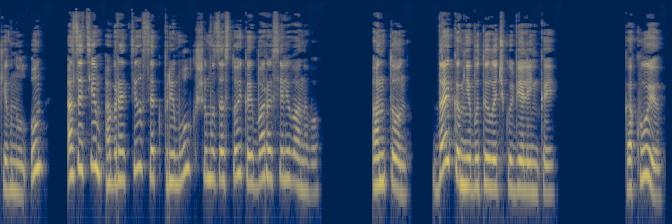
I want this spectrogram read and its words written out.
кивнул он, а затем обратился к примолкшему за стойкой бара Селиванову. «Антон, дай-ка мне бутылочку беленькой». «Какую?»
